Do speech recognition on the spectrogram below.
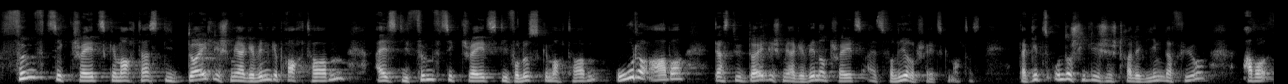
50 Trades gemacht hast, die deutlich mehr Gewinn gebracht haben, als die 50 Trades, die Verlust gemacht haben, oder aber, dass du deutlich mehr Gewinner-Trades als Verlierer-Trades gemacht hast. Da gibt's unterschiedliche Strategien dafür, aber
